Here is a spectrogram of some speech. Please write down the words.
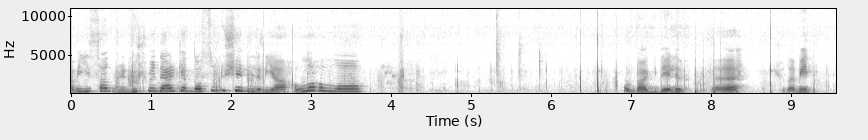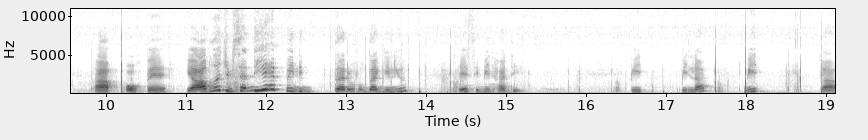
Ya, bir insan dü- düşme derken nasıl düşebilir ya? Allah Allah. Oradan gidelim. He. Şuna bin. Tamam. Oh be. Ya ablacığım sen niye hep benim tarafımdan geliyorsun? Neyse bin hadi. Bin. Bin lan. Bin. Ya.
